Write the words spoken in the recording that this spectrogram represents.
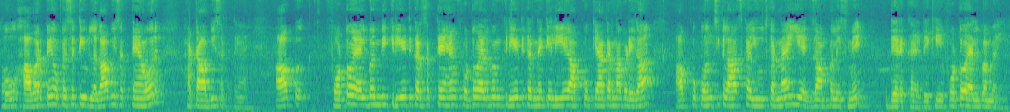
तो हावर पे ओपेसिटी लगा भी सकते हैं और हटा भी सकते हैं। आप फ़ोटो एल्बम भी क्रिएट कर सकते हैं। फ़ोटो एल्बम क्रिएट करने के लिए आपको क्या करना पड़ेगा? आपको कौन सी क्लास का यूज़ करना है? ये एग्ज़ाम्पल इसमें दे रखा है। देखिए फ़ोटो एल्बम है ये।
